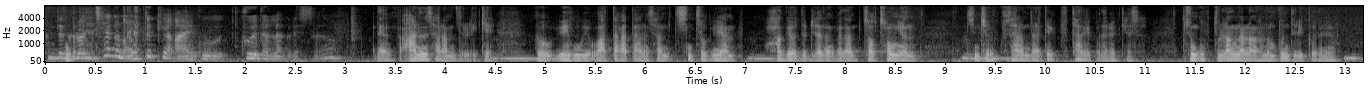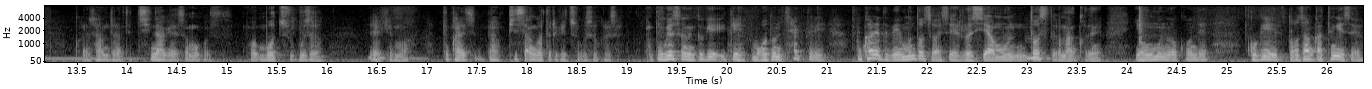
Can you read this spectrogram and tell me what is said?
근데 부, 그런 책은 어떻게 알고 구해달라 그랬어요? 내가 아는 사람들 이렇게 음. 그 외국에 왔다 갔다 하는 사람 친척이랑 음. 화교들이라든 그다음 저청년 친척 음. 그 사람들한테 부탁했거든요. 이렇게 해서 중국 둘랑날랑 하는 분들이 있거든요. 음. 그런 사람들한테 친하게 해서 뭐, 뭐, 뭐 주고서 이렇게 뭐 북한에서 비싼 것들 이렇게 주고서 그래서 북에서는 그게 이렇게 모든 책들이 북한에도 외문 도서가 있어요. 러시아 문 도서가 많거든요. 영문은 없고 근데 거기에 도장 같은 게 있어요.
